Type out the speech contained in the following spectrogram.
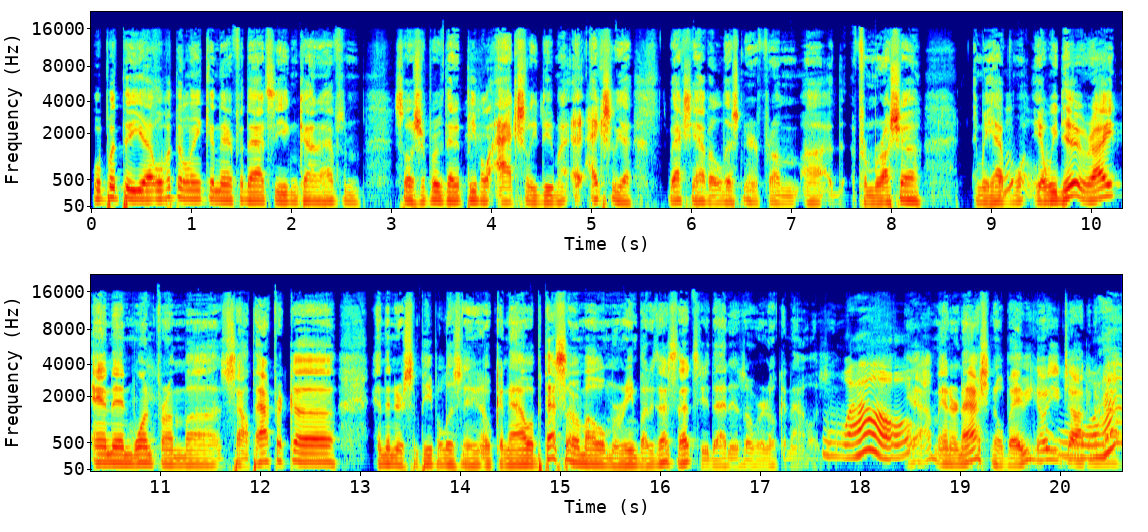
we'll put the uh, we'll put the link in there for that so you can kind of have some social proof that people actually do. My actually, uh, we actually have a listener from uh, from Russia and we have one, yeah, we do, right? And then one from uh, South Africa, and then there's some people listening in Okinawa. But that's some of my old Marine buddies. That's that's who that is over in Okinawa. So, Wow. yeah, I'm international, baby. What are you talking about?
